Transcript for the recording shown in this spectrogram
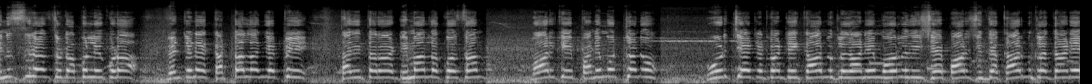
ఇన్సూరెన్స్ డబ్బుల్ని కూడా వెంటనే కట్టాలని చెప్పి తదితర డిమాండ్ల కోసం వారికి పనిముట్లను ఊడ్చేటటువంటి కార్మికులు కానీ మోర్లు తీసే పారిశుద్ధ్య కార్మికులకు కానీ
